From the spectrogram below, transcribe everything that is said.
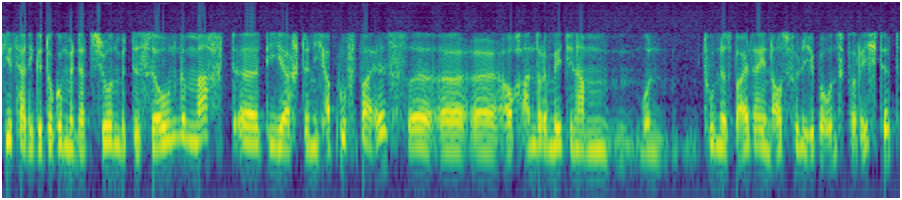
vierteilige Dokumentation mit The Zone gemacht, äh, die ja ständig abrufbar ist. Äh, äh auch andere Medien haben und tun das weiterhin ausführlich über uns berichtet.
